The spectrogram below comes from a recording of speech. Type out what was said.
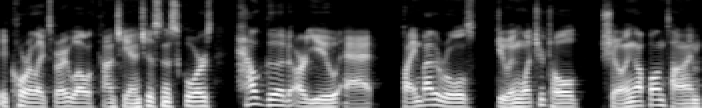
It correlates very well with conscientiousness scores. How good are you at playing by the rules, doing what you're told, showing up on time?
